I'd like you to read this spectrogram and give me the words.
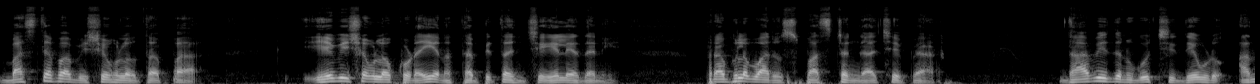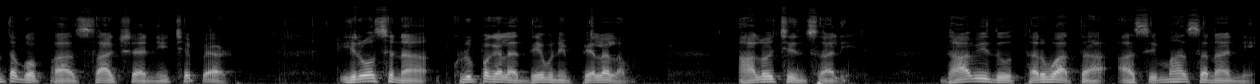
బస్తెప విషయంలో తప్ప ఏ విషయంలో కూడా ఈయన తప్పితం చేయలేదని ప్రభుల వారు స్పష్టంగా చెప్పారు. దావీదును గూర్చి దేవుడు అంత గొప్ప సాక్ష్యాన్ని చెప్పాడు. ఈ రోజున కృపగల దేవుని పిల్లలం ఆలోచించాలి. దావీదు తరువాత ఆ సింహాసనాన్ని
